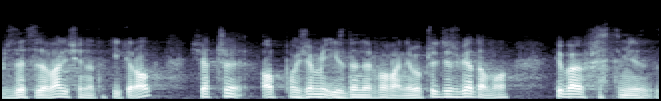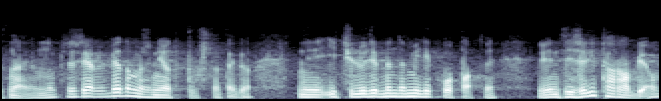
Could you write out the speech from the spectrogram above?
zdecydowali się na taki krok, świadczy o poziomie ich zdenerwowania, bo przecież wiadomo, chyba wszyscy mnie znają, no przecież ja wiadomo, że nie odpuszczę tego. I ci ludzie będą mieli kłopoty. Więc jeżeli to robią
